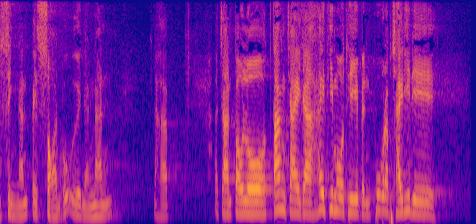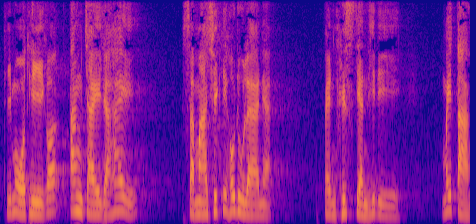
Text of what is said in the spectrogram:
ำสิ่งนั้นไปสอนผู้อื่นอย่างนั้นนะครับ อาจารย์เปาโลตั้งใจจะให้ทิโมธีเป็นผู้รับใช้ที่ดี ทิโมธีก็ตั้งใจจะให้สมาชิกที่เขาดูแลเนี่ยเป็นคริสเตียนที่ดี ไม่ต่าง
